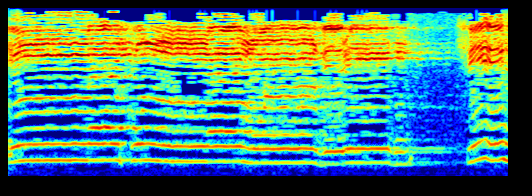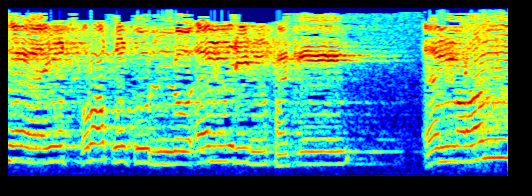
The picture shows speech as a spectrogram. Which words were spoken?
إنا كنا منذرين فيها يفرق كل أمر حكيم أمرا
